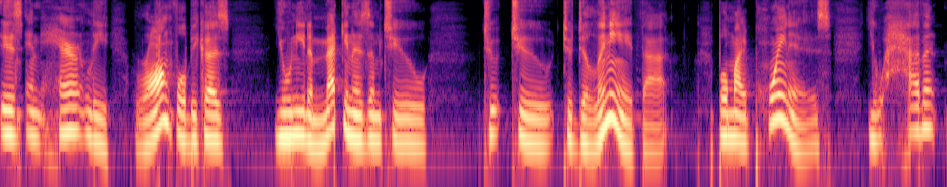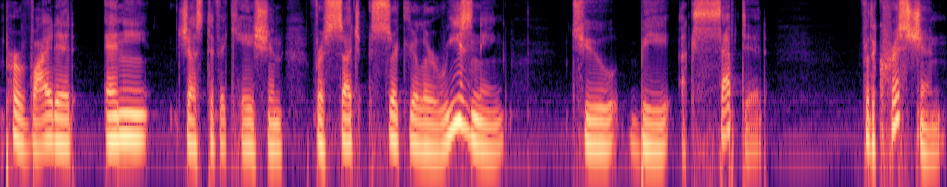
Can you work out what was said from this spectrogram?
is inherently wrongful because you need a mechanism to to to to delineate that. But my point is you haven't provided any justification for such circular reasoning to be accepted for the Christian,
